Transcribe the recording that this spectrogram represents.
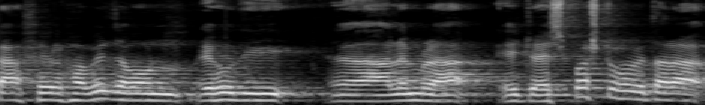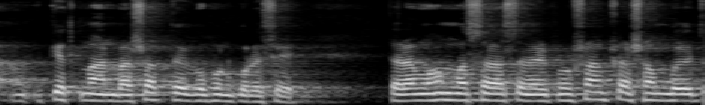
কাফের হবে। যেমন এহুদি আলেমরা এটা স্পষ্টভাবে তারা কেতমান বা সত্যকে গোপন করেছে। তারা মোহাম্মদ সাল্লাহামের প্রশংসা সম্বলিত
